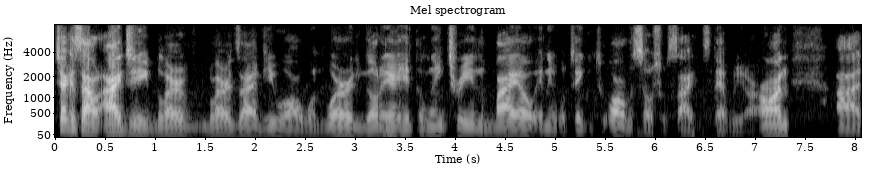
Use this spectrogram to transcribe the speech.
check us out, IG Blur Blerd's Eye View, all one word. You go there, hit the link tree in the bio, and it will take you to all the social sites that we are on. Uh,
